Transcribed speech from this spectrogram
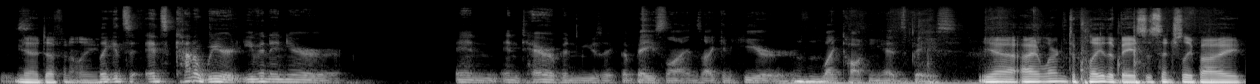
'cause, yeah, definitely. like it's it's kind of weird. Even in your in in Terrapin music, the bass lines I can hear Mm-hmm. like Talking Heads bass. yeah, I learned to play the bass essentially by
